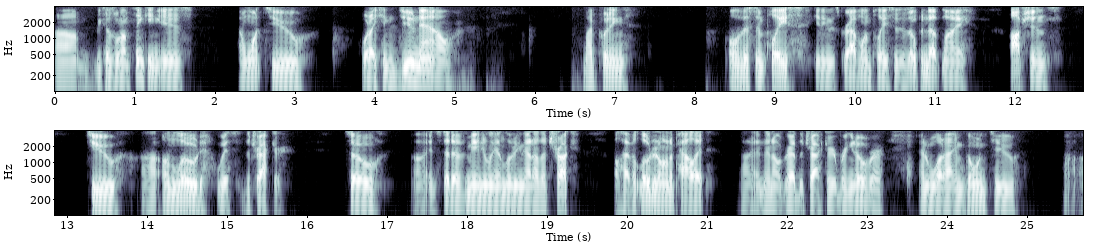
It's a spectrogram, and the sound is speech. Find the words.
Um, because what I'm thinking is I want to, what I can do now by putting all of this in place, getting this gravel in place, it has opened up my options to uh, unload with the tractor. So uh, instead of manually unloading that out of the truck, I'll have it loaded on a pallet uh, and then I'll grab the tractor, bring it over. And what I'm going to uh,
